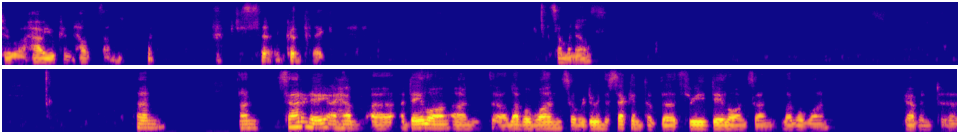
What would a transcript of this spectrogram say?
to uh, how you can help them, is a good thing. Someone else? Um, on Saturday, I have uh, a day long on uh, level one. So we're doing the second of the three day longs on level one. You haven't uh,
